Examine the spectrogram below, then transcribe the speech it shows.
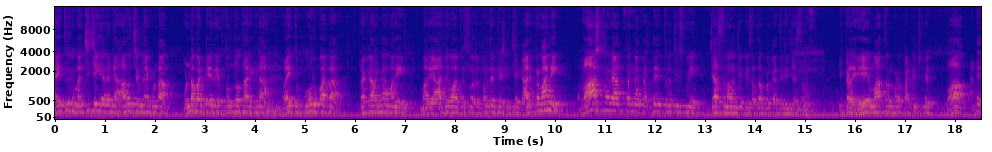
రైతులకు మంచి చేయాలనే ఆలోచన లేకుండా ఉండబట్టే రేపు తొమ్మిదో తారీఖున రైతు పోరుబాట ప్రకారంగా మరి మరి ఆర్డీఓ ఆఫీసులో రిప్రజెంటేషన్ ఇచ్చే కార్యక్రమాన్ని రాష్ట్ర వ్యాప్తంగా పెద్ద ఎత్తున తీసుకుని చేస్తున్నామని చెప్పి సందర్భంగా తెలియజేస్తున్నాను. ఇక్కడ ఏ మాత్రం కూడా పట్టించుకునే బా అంటే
